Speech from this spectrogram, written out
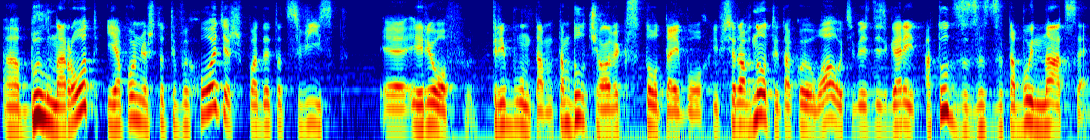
э, был народ, и я помню, что ты выходишь под этот свист, э, и рев трибун, там, там был человек 100, дай бог, и все равно ты такой, вау, у тебя здесь горит, а тут за, за, за тобой нация,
